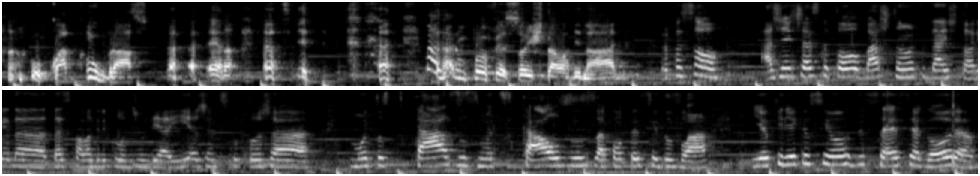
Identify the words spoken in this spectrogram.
o quadro com o braço. Era assim. Mas era um professor extraordinário. Professor, a gente já escutou bastante da história da, da Escola Agrícola de Jundiaí. A gente escutou já muitos casos, muitos causos acontecidos lá. E eu queria que o senhor dissesse agora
